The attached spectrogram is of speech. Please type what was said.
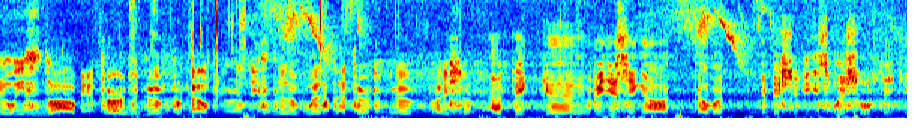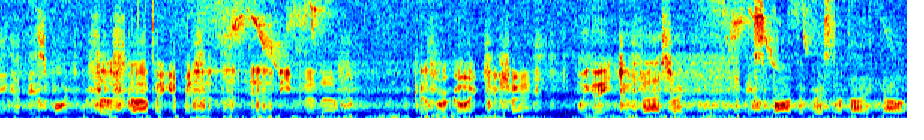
do we stop Antarctica from melting, or at least the West Antarctica ice shelf? I think uh, reducing our carbon emission is wishful thinking at this point. So stopping emissions isn't even enough because we're going too fast. We're going too fast right. This part of West Antarctica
